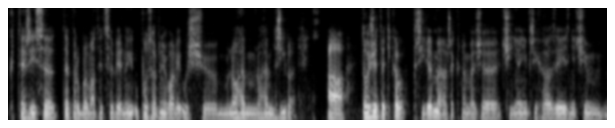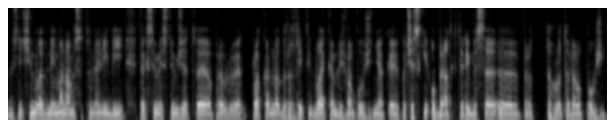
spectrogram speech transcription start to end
kteří se té problematice věnují, upozorňovali už eh, mnohem, mnohem dříve. A to, že teďka přijdeme a řekneme, že Číňani přicházejí s něčím, s něčím levným a nám se to nelíbí, tak si myslím, že to je opravdu jak plakat nad rozlitým mlékem, když mám použít nějaký jako český obrat, který by se eh, pro tohle to dalo použít.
